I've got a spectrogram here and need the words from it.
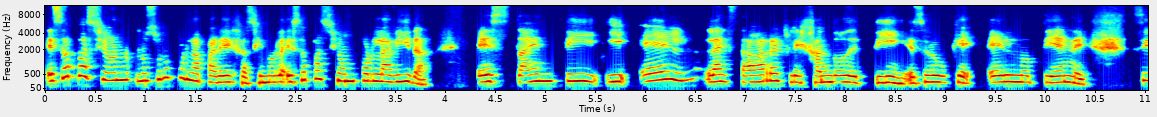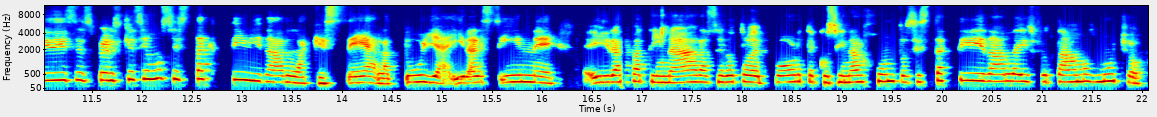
esa pasión, no solo por la pareja, sino esa pasión por la vida, está en ti y él la estaba reflejando de ti, es algo que él no tiene. Si dices, pero es que hacemos esta actividad, la que sea, la tuya, ir al cine, ir a patinar, hacer otro deporte, cocinar juntos, esta actividad la disfrutábamos mucho.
